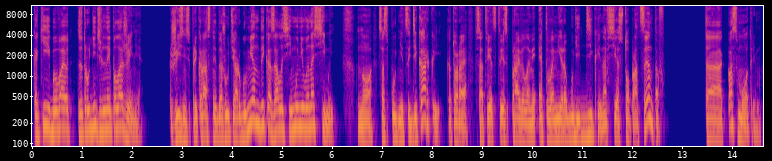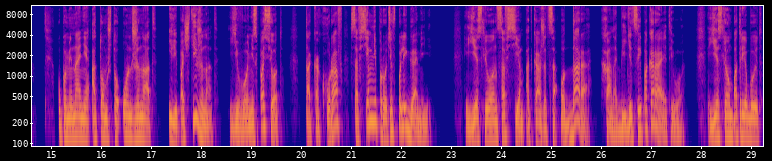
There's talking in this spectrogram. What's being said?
какие бывают затруднительные положения. Жизнь с прекрасной до жути аргументой казалась ему невыносимой. Но со спутницей-дикаркой, которая в соответствии с правилами этого мира будет дикой на все сто процентов... Так, посмотрим. Упоминание о том, что он женат или почти женат, его не спасет, так как Хурав совсем не против полигамии. Если он совсем откажется от дара, хан обидится и покарает его. Если он потребует...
